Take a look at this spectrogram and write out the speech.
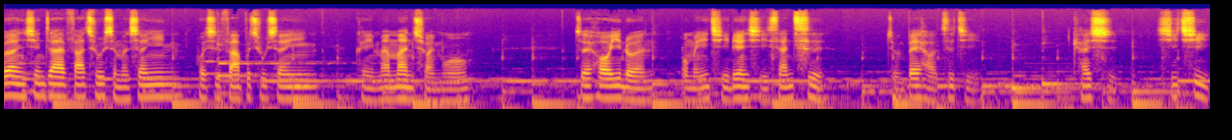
论现在发出什么声音，或是发不出声音，可以慢慢揣摩。最后一轮，我们一起练习三次，准备好自己，开始吸气，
